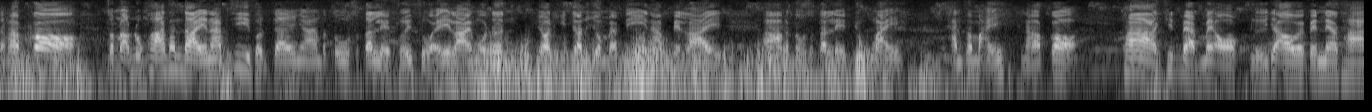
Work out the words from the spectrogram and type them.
นะครับก็สำหรับลูกค้าท่านใดนะครับ ที่สนใจงานประตูสแตนเลสสวยๆลายโมเดิร์นยอดฮิตยอดนิยมแบบนี้นะครับ เป็นลายประตูสแตนเลสยุคใหม่ทันสมัยนะครับ ก็ถ้าคิดแบบไม่ออกหรือจะเอาไปเป็นแนวทาง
